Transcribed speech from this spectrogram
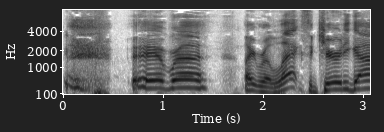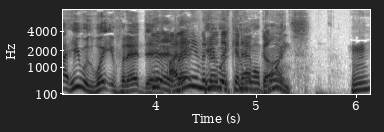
in. yeah, bruh. Like relax, security guy. He was waiting for that day. Yeah, I didn't even He know they could have on point. guns. Hmm?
